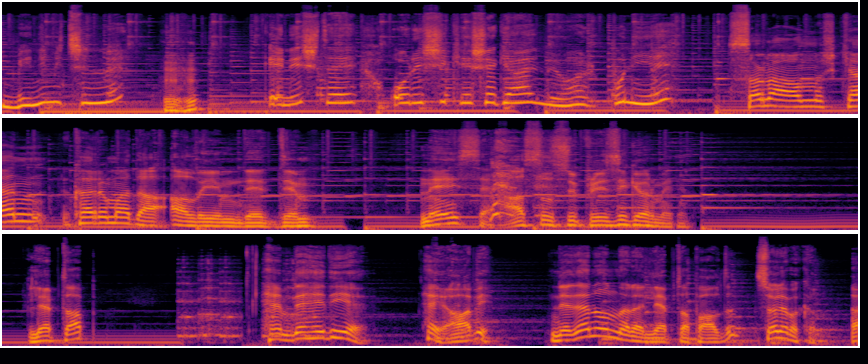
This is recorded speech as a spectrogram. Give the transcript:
Benim için mi? Hı hı. Enişte, o Rişikeş'e gelmiyor. Bu niye? Sana almışken karıma da alayım dedim. Neyse asıl sürprizi görmedin. Laptop? Hem de hediye. Hey abi, neden onlara laptop aldın? Söyle bakalım. Ee,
